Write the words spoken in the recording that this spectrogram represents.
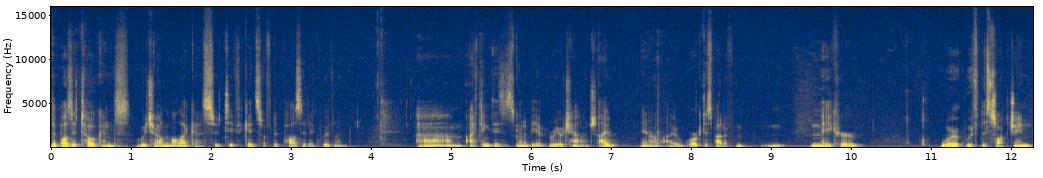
deposit tokens, which are more like certificates of deposit equivalent. Um, I think this is going to be a real challenge. I, you know, I worked as part of Maker work with the SocGen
